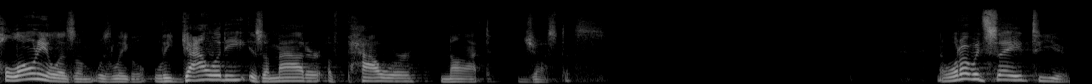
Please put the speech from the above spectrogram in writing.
colonialism was legal. Legality is a matter of power, not justice. Now, what I would say to you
